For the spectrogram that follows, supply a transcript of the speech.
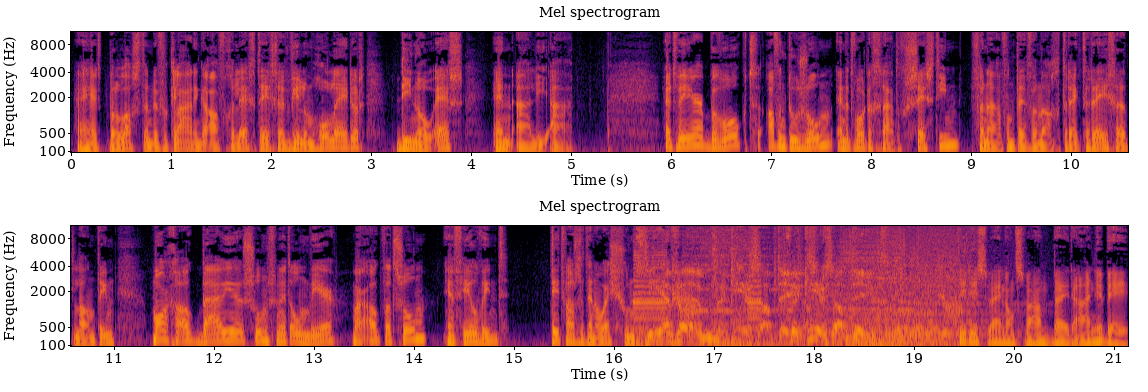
Hij heeft belastende verklaringen afgelegd tegen Willem Holleder, Dino S. en Ali A. Het weer bewolkt, af en toe zon en het wordt een graad of 16. Vanavond en vannacht trekt regen het land in. Morgen ook buien, soms met onweer, maar ook wat zon en veel wind. Dit was het NOS Journal. ZFM, verkeersupdate. verkeersupdate. Dit is Wijnand Zwaan bij de ANWB.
